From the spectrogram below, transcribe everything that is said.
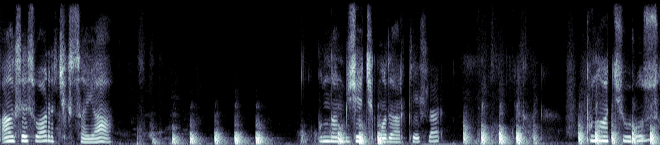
aksesuarı çıksa ya. Bundan bir şey çıkmadı arkadaşlar. Bunu açıyoruz.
